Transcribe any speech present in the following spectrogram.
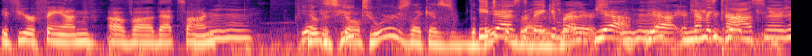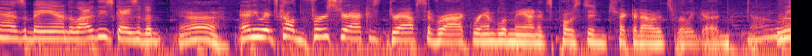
if you're a fan of uh, that song. Yeah, because he go- tours like as the He Bacon does the Bacon right? Brothers. Yeah, Mhm. yeah, and Kevin he's a good- Costner has a band. A lot of these guys have a. Yeah. Anyway, it's called First Draft, Drafts of Rock, Ramblin' Man. It's posted. Check it out. It's really good. When we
